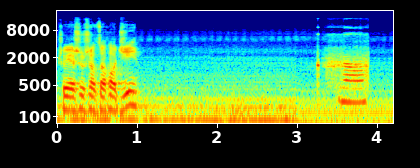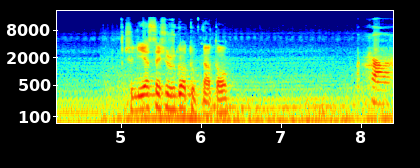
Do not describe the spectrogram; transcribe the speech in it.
Czujesz już o co chodzi? No, Czyli jesteś już gotów na to, tak.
